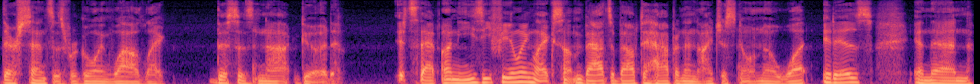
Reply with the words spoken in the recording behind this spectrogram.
their senses were going wild like, this is not good. It's that uneasy feeling like something bad's about to happen and I just don't know what it is. And then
